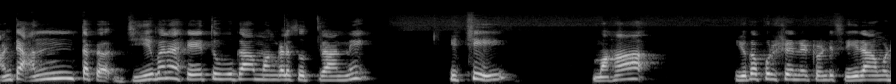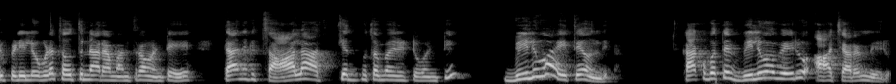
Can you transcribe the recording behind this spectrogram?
అంటే అంత జీవనహేతువుగా జీవన హేతువుగా మంగళసూత్రాన్ని ఇచ్చి మహా యుగ పురుషుడైనటువంటి శ్రీరాముడి పెళ్ళిలో కూడా చదువుతున్నారు ఆ మంత్రం అంటే దానికి చాలా అత్యద్భుతమైనటువంటి విలువ అయితే ఉంది. కాకపోతే విలువ వేరు ఆచారం వేరు.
